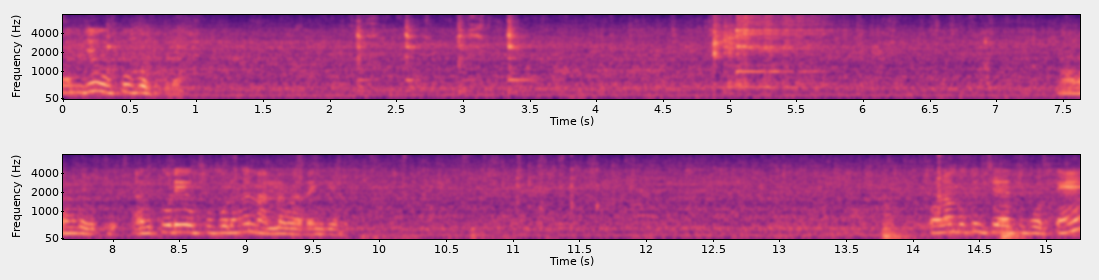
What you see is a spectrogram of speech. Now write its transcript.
கொஞ்சம் உப்பு போட்டுக்கிறோம். வதங்குறதுக்கு அது கூட உப்பு போடுங்க நல்லா வதங்கிடும் குழம்புக்கும் சேர்த்து போட்டேன்.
